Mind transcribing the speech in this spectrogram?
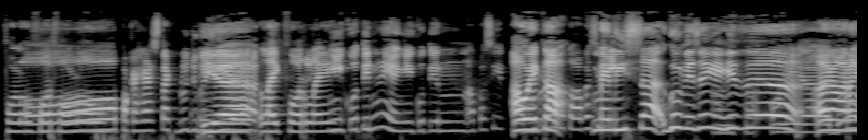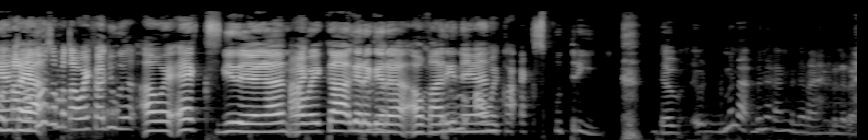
follow for follow Oh, pakai hashtag dulu juga iya dia. like for like Ngikutin ini ya, ngikutin apa sih? AWK, atau apa sih? Melisa gue biasanya kayak AWK. gitu Oh iya. orang-orang yang kayak gue sempet AWK juga. AWX gitu ya kan AWK. Gara-gara Aukarin ya kan AWK X Putri. Da- bener, beneran, beneran, beneran.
